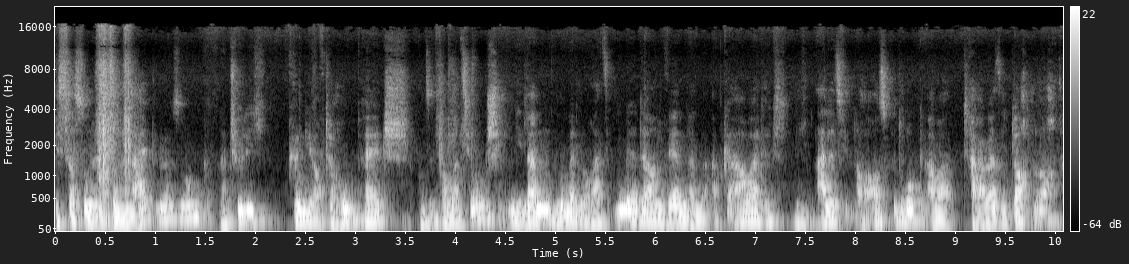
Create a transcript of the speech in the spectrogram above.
ist das so eine, so eine Leitlösung. Natürlich können die auf der Homepage uns Informationen schicken. Die landen im Moment noch als E-Mail da und werden dann abgearbeitet. Nicht alles wird noch ausgedruckt, aber teilweise doch noch,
